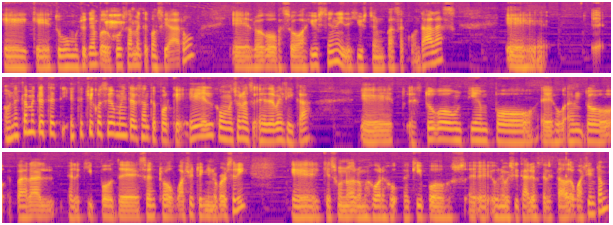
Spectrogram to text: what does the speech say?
que estuvo mucho tiempo justamente con Seattle. luego pasó a Houston y de Houston pasa con Dallas. honestamente, este, este, chico ha sido muy interesante porque él, como mencionas, es de Bélgica. Eh, estuvo un tiempo eh, jugando para el, equipo de Central Washington University, eh, que es uno de los mejores equipos universitarios del estado de Washington.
